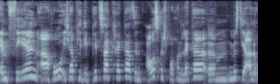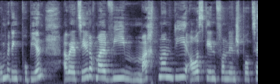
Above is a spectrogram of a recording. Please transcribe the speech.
empfehlen. Aho, ich habe hier die Pizzacracker, sind ausgesprochen lecker, ähm, müsst ihr alle unbedingt probieren. Aber erzähl doch mal, wie macht man die, ausgehend von den Sproze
